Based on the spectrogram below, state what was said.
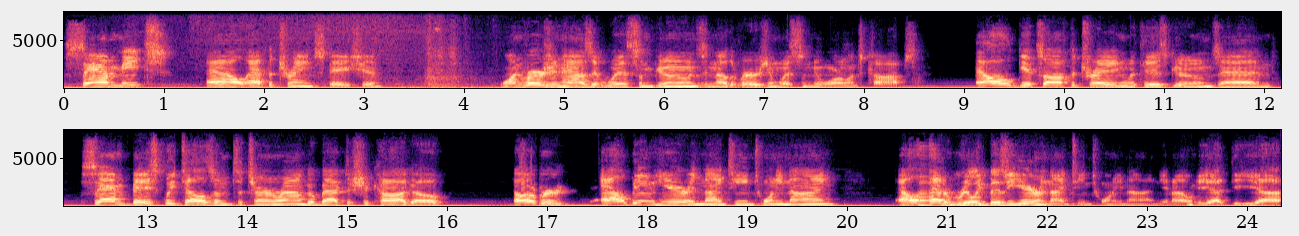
Sam meets Al at the train station. One version has it with some goons, another version with some New Orleans cops. Al gets off the train with his goons, and Sam basically tells him to turn around, go back to Chicago. However, Al being here in 1929 Al had a really busy year in 1929. You know, he had the uh,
